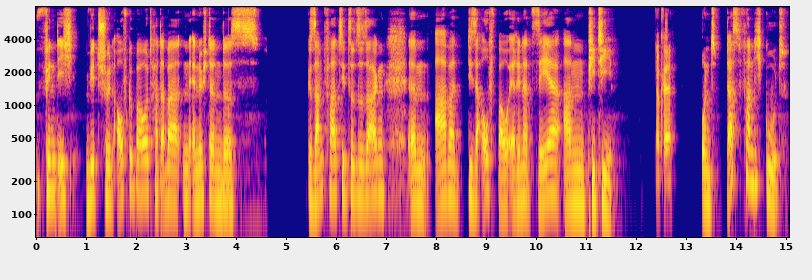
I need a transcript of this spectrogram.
finde ich, wird schön aufgebaut, hat aber ein ernüchterndes Gesamtfazit sozusagen. Ähm, aber dieser Aufbau erinnert sehr an PT. Okay. Und das fand ich gut.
